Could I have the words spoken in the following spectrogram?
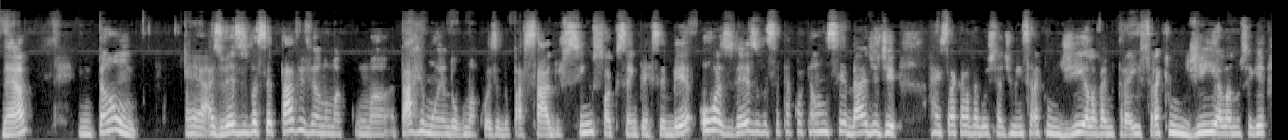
né? Então, é, às vezes você está vivendo uma, uma. está remoendo alguma coisa do passado, sim, só que sem perceber, ou às vezes você está com aquela ansiedade de ai, será que ela vai gostar de mim? Será que um dia ela vai me trair? Será que um dia ela não sei o quê?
